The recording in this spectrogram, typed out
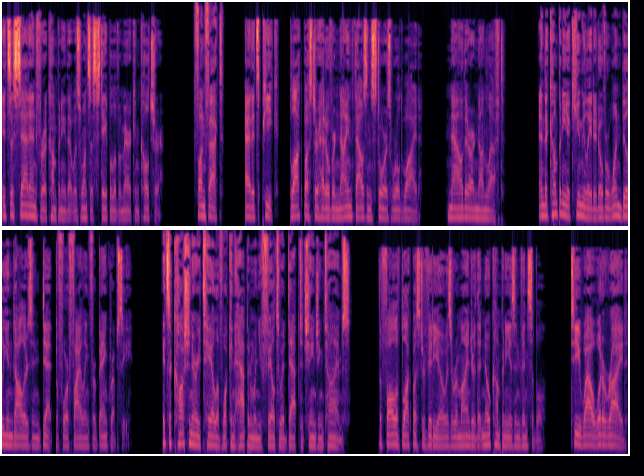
It's a sad end for a company that was once a staple of American culture. Fun fact, at its peak, Blockbuster had over 9,000 stores worldwide. Now there are none left. And the company accumulated over $1 billion in debt before filing for bankruptcy. It's a cautionary tale of what can happen when you fail to adapt to changing times. The fall of Blockbuster Video is a reminder that no company is invincible. T wow, what a ride.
